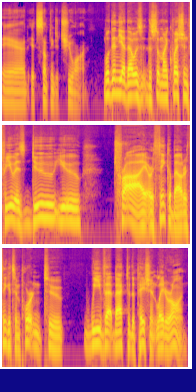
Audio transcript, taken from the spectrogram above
And it's something to chew on. Well, then, yeah, that was the, so. My question for you is: Do you try or think about or think it's important to weave that back to the patient later on?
